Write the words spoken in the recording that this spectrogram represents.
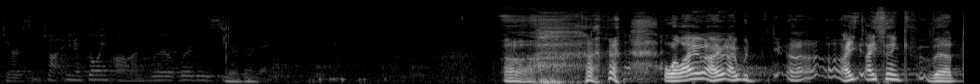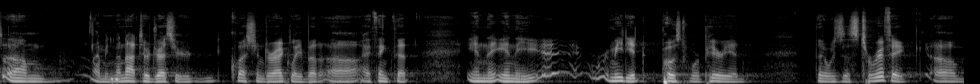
Terry St. John, you know, going on, where, where do we see okay. it Uh, well, I, I, I would, uh, I, I think that, um, I mean, not to address your question directly, but uh, I think that in the in the immediate post-war period, there was this terrific um,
